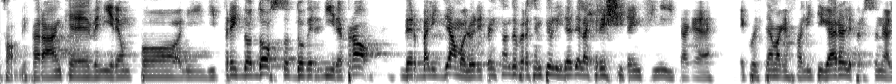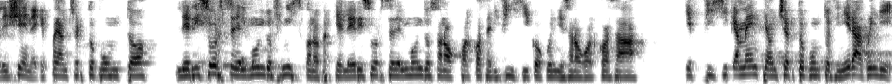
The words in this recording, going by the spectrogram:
so, mi farà anche venire un po' di, di freddo addosso dover dire, però verbalizziamolo, ripensando per esempio l'idea della crescita infinita, che è quel tema che fa litigare le persone alle cene, che poi a un certo punto le risorse del mondo finiscono perché le risorse del mondo sono qualcosa di fisico, quindi sono qualcosa che fisicamente a un certo punto finirà, quindi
